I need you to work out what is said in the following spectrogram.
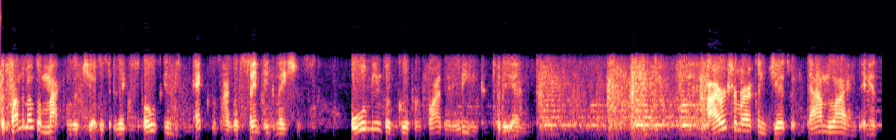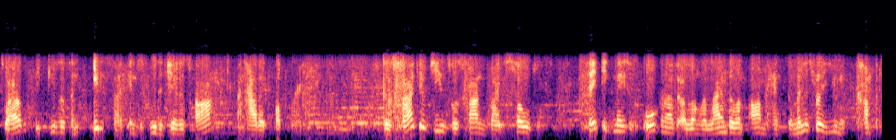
the fundamental maxim of the Jesuits is exposed in the exercise of St. Ignatius. All means of good provided lead to the end. Irish American Jesuit Dan Lyons, in his biography, gives us an insight into who the Jesuits are and how they operate. The Society of Jesus was founded by soldiers St. Ignatius organized along the lines of an army, hence the military unit company.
